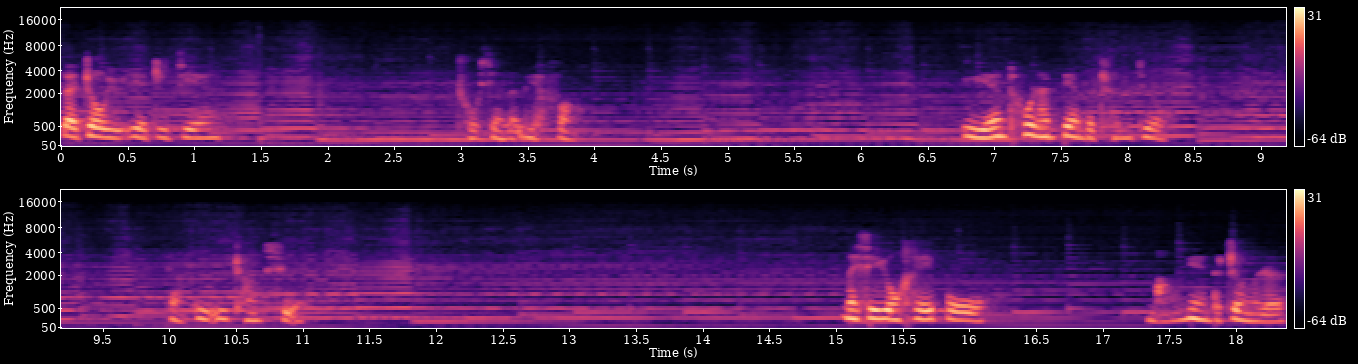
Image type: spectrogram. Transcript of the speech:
在昼与夜之间，出现了裂缝，语言突然变得陈旧，像第一场雪。那些用黑布蒙面的证人，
